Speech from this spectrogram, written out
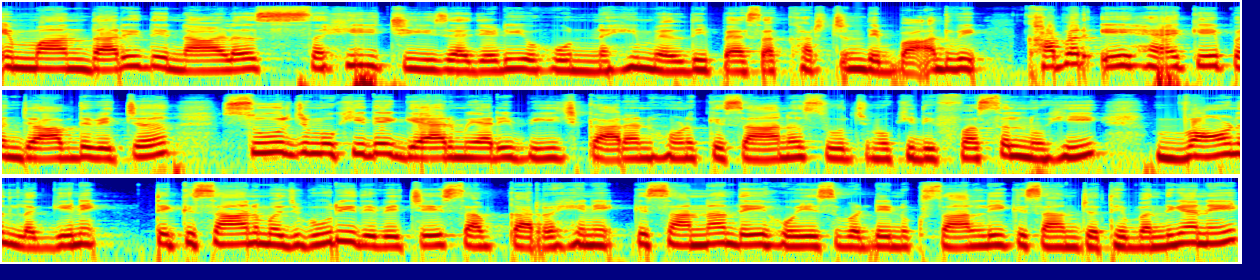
ਇਮਾਨਦਾਰੀ ਦੇ ਨਾਲ ਸਹੀ ਚੀਜ਼ ਹੈ ਜਿਹੜੀ ਉਹ ਨਹੀਂ ਮਿਲਦੀ ਪੈਸਾ ਖਰਚਣ ਦੇ ਬਾਅਦ ਵੀ। ਖਬਰ ਇਹ ਹੈ ਕਿ ਪੰਜਾਬ ਦੇ ਵਿੱਚ ਸੂਰਜਮੁਖੀ ਦੇ ਗੈਰ ਮਿਆਰੀ ਬੀਜ ਕਾਰਨ ਹੁਣ ਕਿਸਾਨ ਸੂਰਜਮੁਖੀ ਦੀ ਫਸਲ ਨੂੰ ਹੀ ਵਾਉਣ ਲੱਗੇ ਨੇ। ਤੇ ਕਿਸਾਨ ਮਜਬੂਰੀ ਦੇ ਵਿੱਚ ਇਹ ਸਭ ਕਰ ਰਹੇ ਨੇ। ਕਿਸਾਨਾਂ ਦੇ ਹੋਏ ਇਸ ਵੱਡੇ ਨੁਕਸਾਨ ਲਈ ਕਿਸਾਨ ਜਥੇਬੰਦੀਆਂ ਨੇ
